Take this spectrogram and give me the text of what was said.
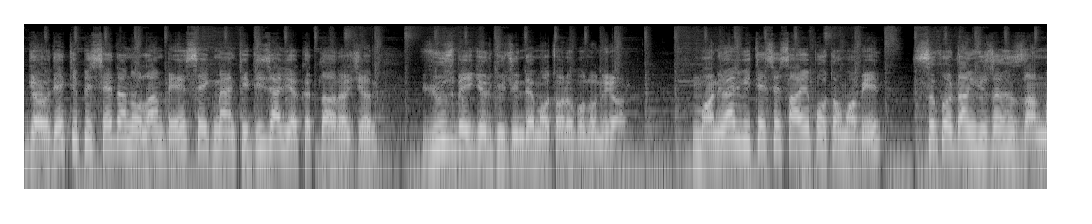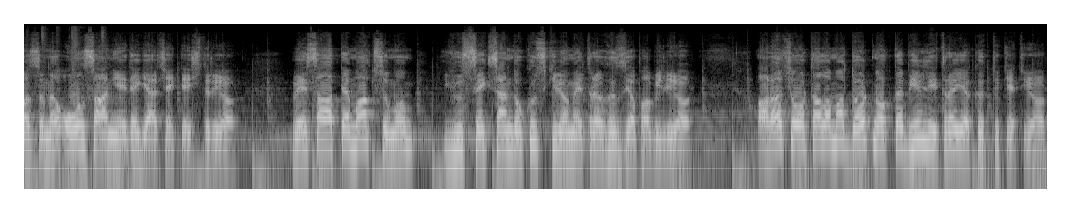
Gövde tipi sedan olan B segmenti dizel yakıtlı aracın 100 beygir gücünde motoru bulunuyor. Manuel vitese sahip otomobil sıfırdan 100'e hızlanmasını 10 saniyede gerçekleştiriyor ve saatte maksimum 189 km hız yapabiliyor. Araç ortalama 4.1 litre yakıt tüketiyor.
